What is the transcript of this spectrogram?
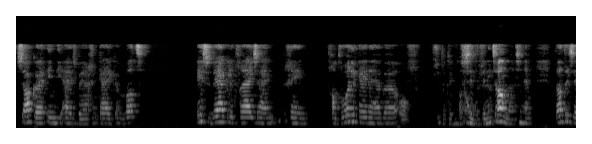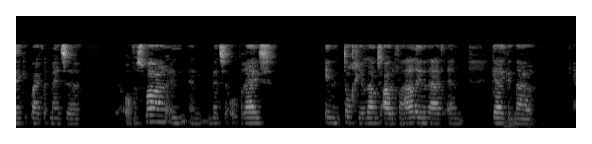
zakken in die ijsberg en kijken wat is werkelijk vrij zijn, geen verantwoordelijkheden hebben of, Zit dat in iets of anders? zit in iets anders. Ja. En dat is denk ik waar ik met mensen over spar en, en met ze op reis in een tochtje langs oude verhalen inderdaad en kijkend naar ja,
